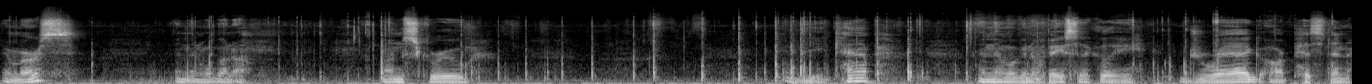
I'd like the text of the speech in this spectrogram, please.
immerse and then we're going to unscrew the cap and then we're going to basically drag our piston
